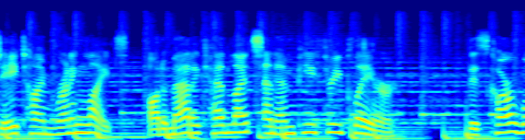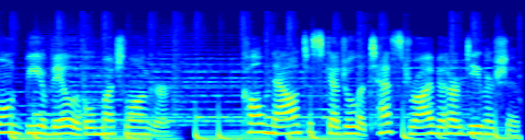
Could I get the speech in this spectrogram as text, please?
daytime running lights, automatic headlights and MP3 player. This car won't be available much longer. Call now to schedule a test drive at our dealership.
